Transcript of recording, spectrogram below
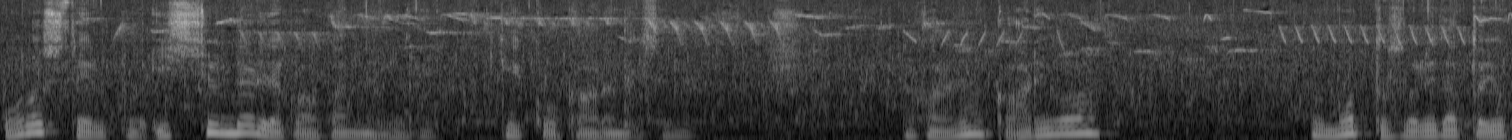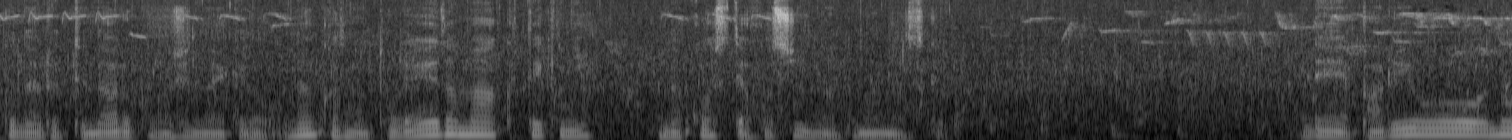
下ろしてると一瞬誰だかわかんないので、結構変わるんですよね。だからなんかあれは、もっとそれだと良くなるってなるかもしれないけど、なんかそのトレードマーク的に残してほしいなと思いますけど。で、パルヨの、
